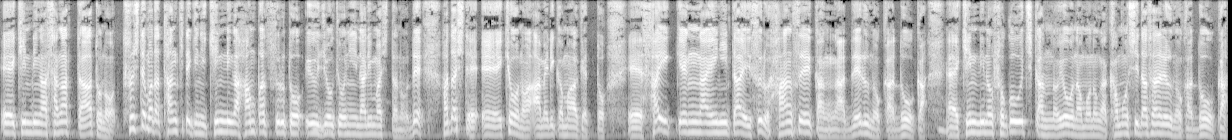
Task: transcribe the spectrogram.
えー、金利が下がった後の、そしてまた短期的に金利が反発するという状況になりましたので、果たして、えー、今日のアメリカマーケット、えー、債券買いに対する反省感が出るのかどうか、えー、金利の底打ち感のようなものが醸し出されるのかどうか、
